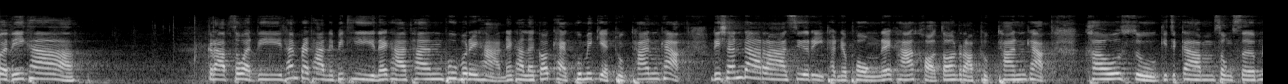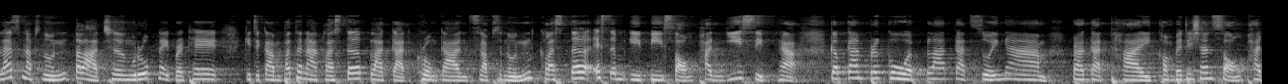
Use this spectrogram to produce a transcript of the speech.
สวัสดีค่ะ กราบสวัสดีท่านประธานในพิธีนะคะ ท่านผู้บริหารนะคะ และก็แขกผู้มีเกียรติทุกท่านค่ะ ดิฉันดาราสิริธัญพงศ์นะคะ ขอต้อนรับทุกท่านค่ะ เข้าสู่กิจกรรมส่งเสริมและสนับสนุนตลาดเชิงรุกในประเทศ กิจกรรมพัฒนาคลัสเตอร์ปลากัดโครงการสนับสนุนคลัสเตอร์ SME ปี 2020 ค่ะ กับการประกวดปลากัดสวยงามปลากัดไทย Competition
